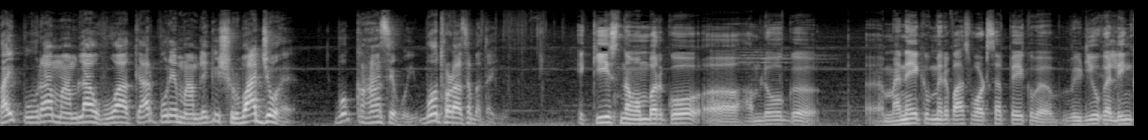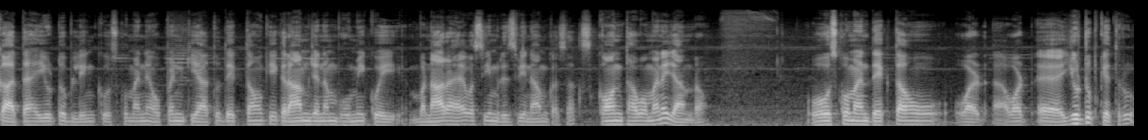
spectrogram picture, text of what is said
भाई, पूरा मामला हुआ क्या पूरे मामले की शुरुआत जो है, वो कहाँ से हुई, वो थोड़ा सा बताइए। 21 नवंबर को हम लोग मैंने एक, मेरे पास व्हाट्सएप पे एक वीडियो का लिंक आता है यूट्यूब लिंक, उसको मैंने ओपन किया। तो देखता हूँ कि एक राम जन्मभूमि कोई बना रहा है, वसीम रिजवी नाम का शख्स। कौन था वो, मैं नहीं जान रहा हूँ। वो उसको मैं देखता हूँ यूट्यूब के थ्रू।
